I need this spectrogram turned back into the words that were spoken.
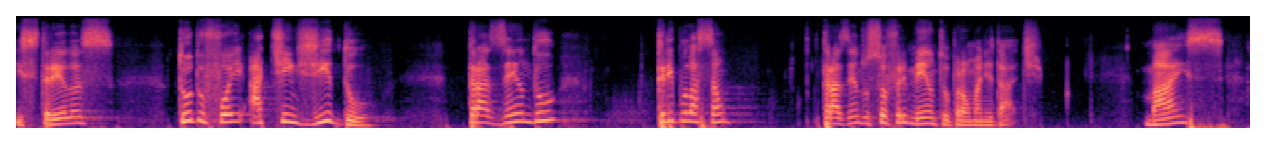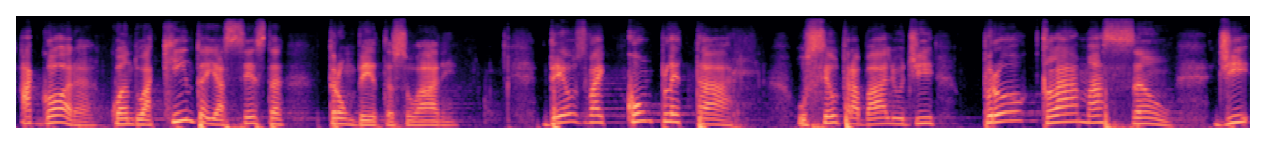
estrelas, tudo foi atingido, trazendo tribulação, trazendo sofrimento para a humanidade. Mas agora, quando a quinta e a sexta trombeta soarem, Deus vai completar o seu trabalho de proclamação, de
